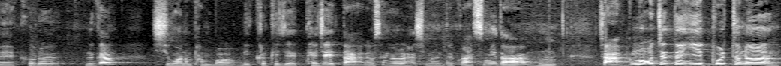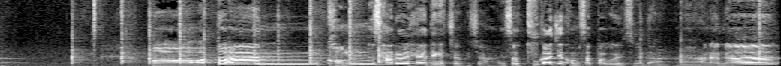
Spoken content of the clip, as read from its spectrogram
예, 그거를 우리가 시구하는 방법이 그렇게 이제 되져 있다라고 생각을 하시면 될 것 같습니다. 음. 자, 그러면 어쨌든 이 볼트는 어, 어떠한 검사를 해야 되겠죠. 그죠? 그래서 두 가지 검사법이 있습니다. 예, 하나는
